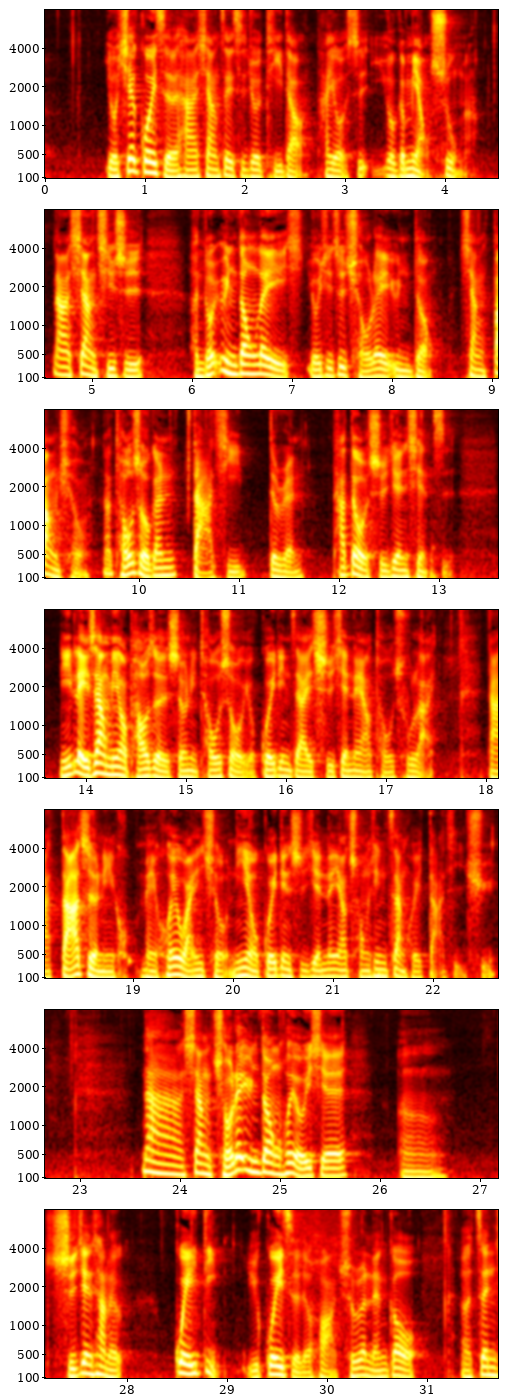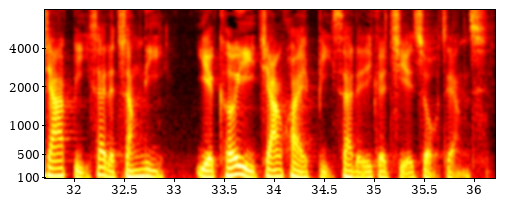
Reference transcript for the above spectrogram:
有些规则，它像这次就提到，它有是有个秒数嘛。那像其实很多运动类，尤其是球类运动，像棒球，那投手跟打击的人，他都有时间限制。你垒上没有跑者的时候，你投手有规定在时限内要投出来。那打者，你每挥完一球，你有规定时间内要重新站回打击区。那像球类运动会有一些嗯、呃、时间上的规定与规则的话，除了能够呃增加比赛的张力，也可以加快比赛的一个节奏，这样子。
